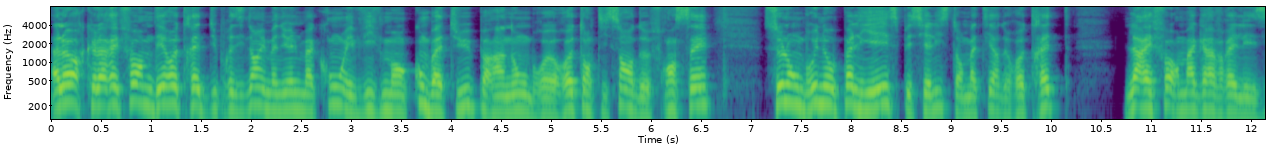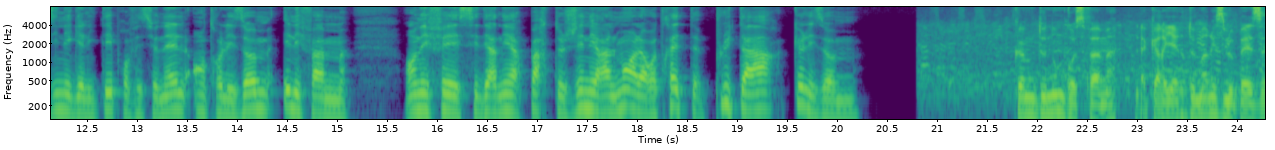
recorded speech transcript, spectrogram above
Alors que la réforme des retraites du président Emmanuel Macron est vivement combattue par un nombre retentissant de Français, selon Bruno Pallier, spécialiste en matière de retraite, la réforme aggraverait les inégalités professionnelles entre les hommes et les femmes. En effet, ces dernières partent généralement à la retraite plus tard que les hommes. Comme de nombreuses femmes, la carrière de Marise Lopez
